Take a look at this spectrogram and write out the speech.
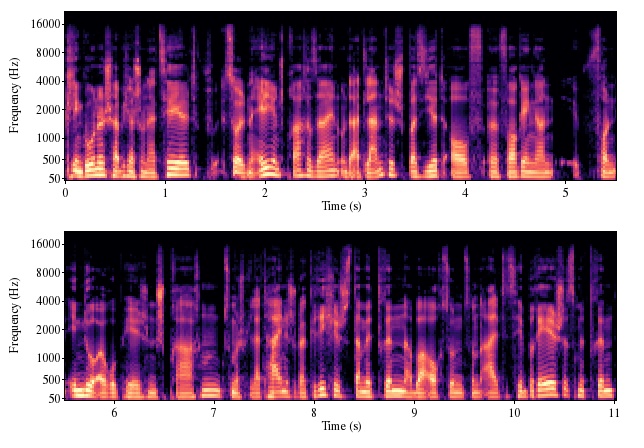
Klingonisch habe ich ja schon erzählt, soll eine Aliensprache sein und Atlantisch basiert auf äh, Vorgängern von indoeuropäischen Sprachen, zum Beispiel Lateinisch oder Griechisch ist da mit drin, aber auch so ein, so ein altes Hebräisch ist mit drin.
